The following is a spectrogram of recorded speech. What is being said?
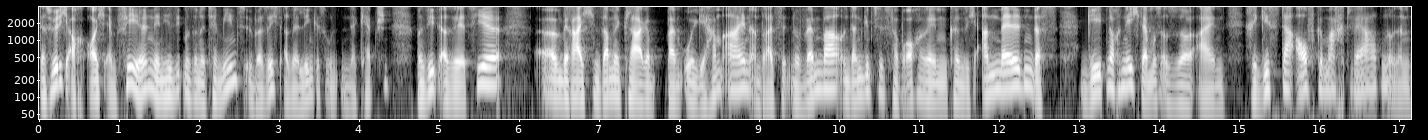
Das würde ich auch euch empfehlen, denn hier sieht man so eine Terminsübersicht, also der Link ist unten in der Caption. Man sieht also jetzt hier äh, wir reichen Sammelklage beim OLG Hamm ein am 13. November und dann gibt es jetzt Verbraucherinnen, können sich anmelden. Das geht noch nicht. Da muss also ein Register aufgemacht werden und dann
